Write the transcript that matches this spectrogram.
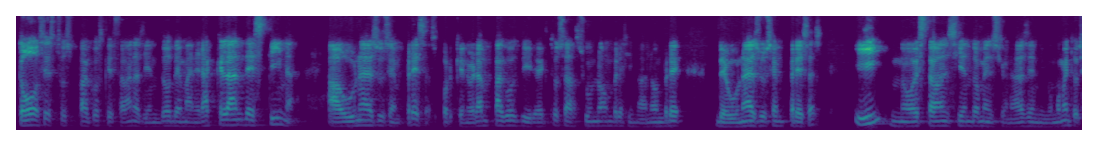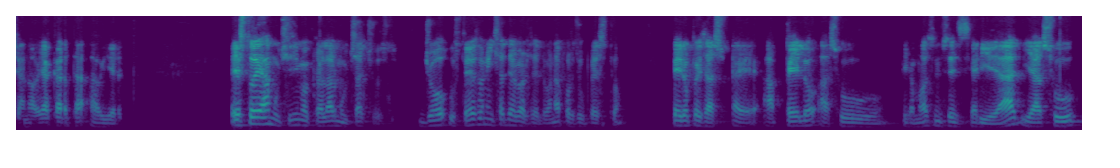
todos estos pagos que estaban haciendo de manera clandestina a una de sus empresas, porque no eran pagos directos a su nombre, sino a nombre de una de sus empresas y no estaban siendo mencionadas en ningún momento, o sea, no había carta abierta. Esto deja muchísimo que hablar, muchachos. Yo, ustedes son hinchas de Barcelona, por supuesto, pero pues eh, apelo a su, digamos, a su sinceridad y a su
